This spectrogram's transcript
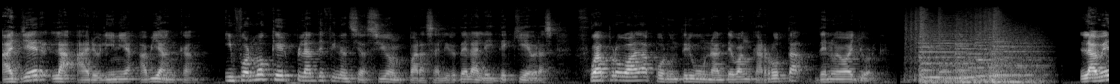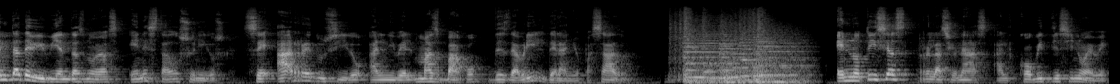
Ayer la aerolínea Avianca informó que el plan de financiación para salir de la ley de quiebras fue aprobada por un tribunal de bancarrota de Nueva York. La venta de viviendas nuevas en Estados Unidos se ha reducido al nivel más bajo desde abril del año pasado. En noticias relacionadas al COVID-19,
